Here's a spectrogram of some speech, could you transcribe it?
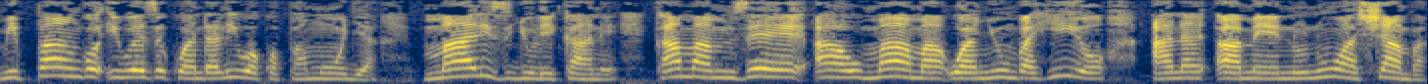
mipango iweze kuandaliwa kwa pamoja, mali zijulikane. Kama mzee au mama wa nyumba hiyo ana, amenunua shamba,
